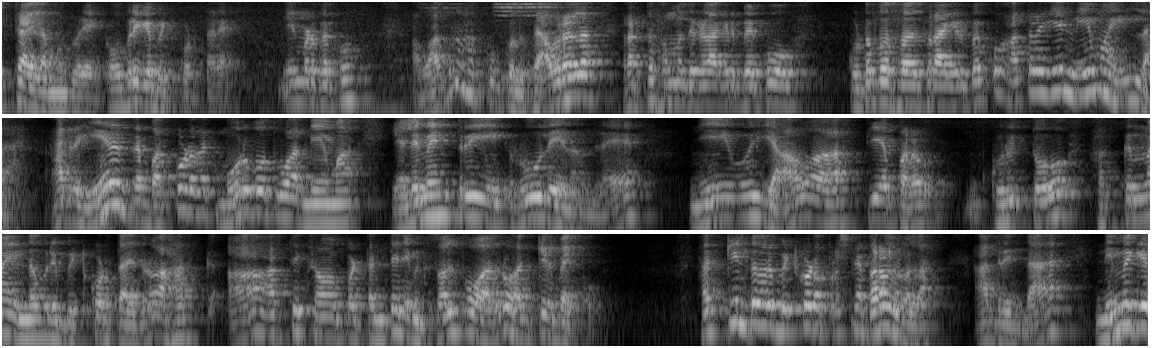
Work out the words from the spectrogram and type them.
ಇಷ್ಟ ಇಲ್ಲ ಮುಂದುವರಿಯೋಕ್ಕೆ. ಒಬ್ಬರಿಗೆ ಬಿಟ್ಕೊಡ್ತಾರೆ. ಏನು ಮಾಡಬೇಕು? ಅವಾಗಲೂ ಹಕ್ಕು ಕೊಲಿಸಿ. ಅವರೆಲ್ಲ ರಕ್ತ ಸಂಬಂಧಿಗಳಾಗಿರಬೇಕು, ಕುಟುಂಬ ಸದಸ್ಯರಾಗಿರಬೇಕು, ಆ ಥರ ಏನು ನಿಯಮ ಇಲ್ಲ. ಆದರೆ ಏನಂದರೆ ಬರ್ಕೊಡೋದಕ್ಕೆ ಮೂಲಭೂತವಾದ ನಿಯಮ ಎಲಿಮೆಂಟ್ರಿ ರೂಲ್ ಏನಂದರೆ ನೀವು ಯಾವ ಆಸ್ತಿಯ ಪರ, ಕುರಿತು ಹಕ್ಕನ್ನು ಇನ್ನೊಬ್ರಿಗೆ ಬಿಟ್ಕೊಡ್ತಾ ಇದ್ರು, ಆ ಹಕ್ಕು ಆ ಆಸ್ತಿಗೆ ಸಂಬಂಧಪಟ್ಟಂತೆ ನಿಮಗೆ ಸ್ವಲ್ಪವಾದರೂ ಹಕ್ಕಿರಬೇಕು. ಹಕ್ಕಿಲ್ದವ್ರು ಬಿಟ್ಕೊಡೋ ಪ್ರಶ್ನೆ ಬರಲ್ವಲ್ಲ? ಆದ್ದರಿಂದ ನಿಮಗೆ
